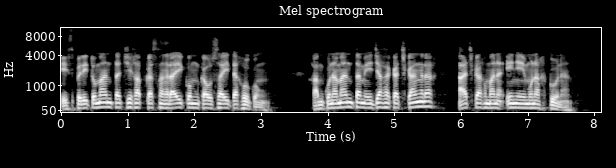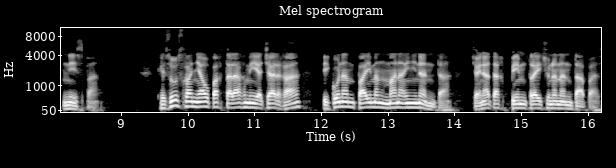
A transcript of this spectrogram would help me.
espiritumanta chihapkasqanraykum kausayta hukun. Qamkunamantam ichaqa kachkanraq, achkaq mana iñiy munaqkuna. Nispa. Jesusqa ñawpaq taraqmi yacharqa, pikunan payman mana iñinanta, chaynataq pim traicionanantapas.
